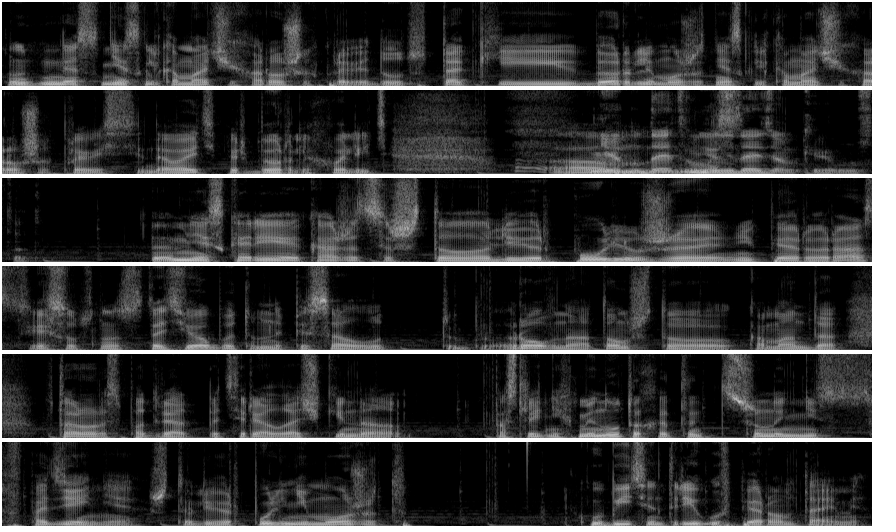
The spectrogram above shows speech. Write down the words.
Ну, несколько матчей хороших проведут. Так и Берли может несколько матчей хороших провести. Давай теперь Берли хвалить. Не, ну до этого Мне... мы не дойдем, Кирилл, ну что-то. Мне скорее кажется, что Ливерпуль уже не первый раз, я, собственно, статью об этом написал, вот ровно о том, что команда второй раз подряд потеряла очки на последних минутах, это совершенно не совпадение, что Ливерпуль не может убить интригу в первом тайме.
